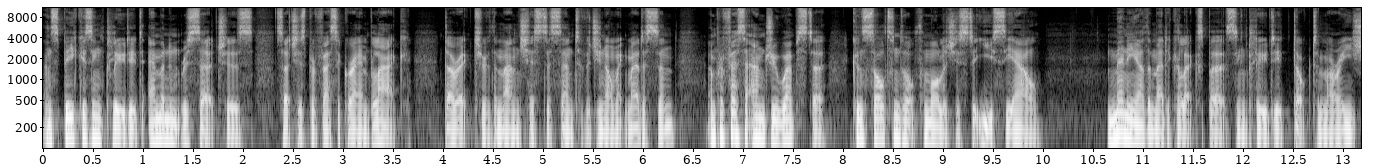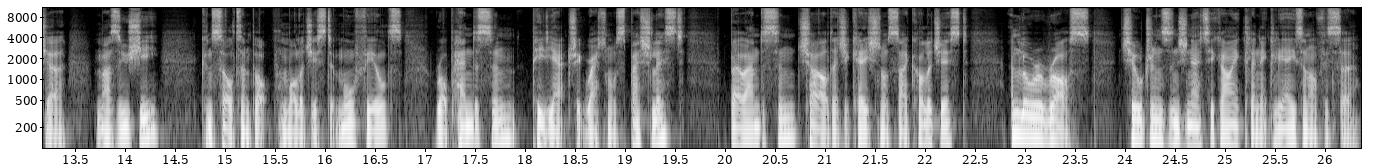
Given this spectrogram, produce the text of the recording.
and speakers included eminent researchers such as Professor Graham Black, Director of the Manchester Centre for Genomic Medicine, and Professor Andrew Webster, Consultant Ophthalmologist at UCL. Many other medical experts included Dr. Mariya Moosajee, Consultant Ophthalmologist at Moorfields, Rob Henderson, Paediatric Retinal Specialist, Bo Anderson, child educational psychologist, and Laura Ross, Children's and Genetic Eye Clinic liaison officer.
